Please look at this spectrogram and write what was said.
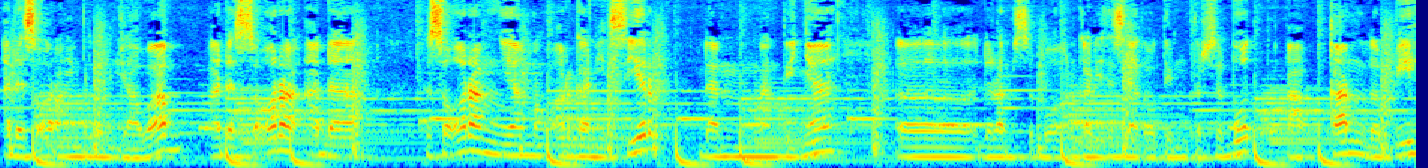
ada seorang yang bertanggung jawab ada seorang ada seseorang yang mengorganisir dan nantinya eh, dalam sebuah organisasi atau tim tersebut akan lebih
